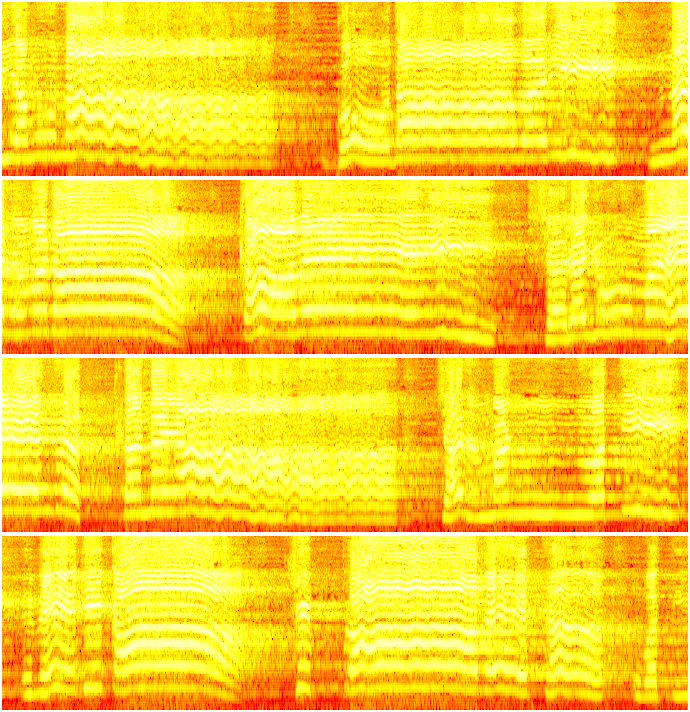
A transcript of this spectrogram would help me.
यमुना गोदावरी नर्मदा कावेरी शरयू महेन्द्र तनया चर्मण्वती वेदिका क्षिप्रावेत्रवती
